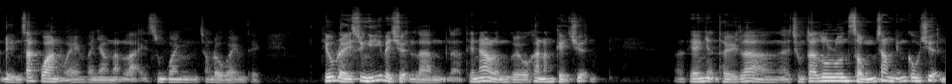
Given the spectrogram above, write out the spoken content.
đến giác quan của em và nhào nặn lại xung quanh trong đầu của em thì thì lúc đấy suy nghĩ về chuyện là thế nào là một người có khả năng kể chuyện. Thì em nhận thấy là chúng ta luôn luôn sống trong những câu chuyện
